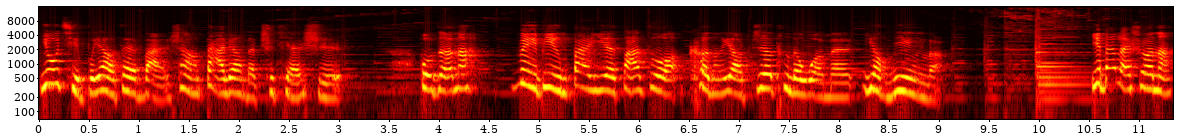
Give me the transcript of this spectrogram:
尤其不要在晚上大量的吃甜食，否则呢，胃病半夜发作，可能要折腾的我们要命了。一般来说呢，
